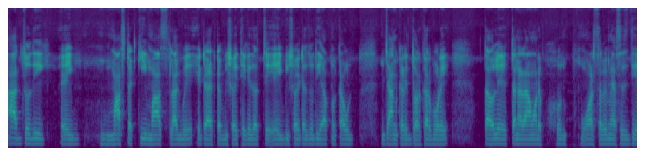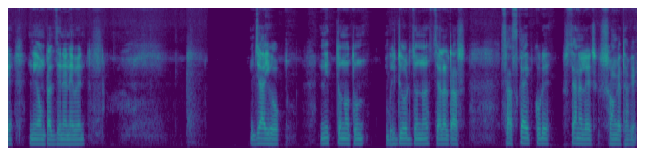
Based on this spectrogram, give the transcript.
আর যদি এই মাছটা কি মাছ লাগবে, এটা একটা বিষয় থেকে যাচ্ছে। এই বিষয়টা যদি আপনার কাউর জানকারির দরকার পড়ে, তাহলে তেনারা আমার ফোন হোয়াটসঅ্যাপে মেসেজ দিয়ে নিয়মটা জেনে নেবেন। যাই হোক নিত্য নতুন ভিডিওর জন্য চ্যানেলটা সাবস্ক্রাইব করে চ্যানেলের সঙ্গে থাকেন।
